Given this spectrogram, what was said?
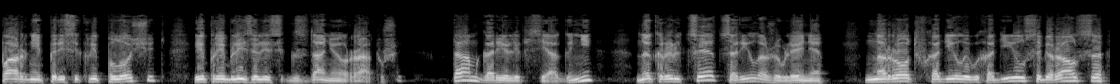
парни пересекли площадь и приблизились к зданию ратуши. Там горели все огни, на крыльце царило оживление. Народ входил и выходил, собирался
